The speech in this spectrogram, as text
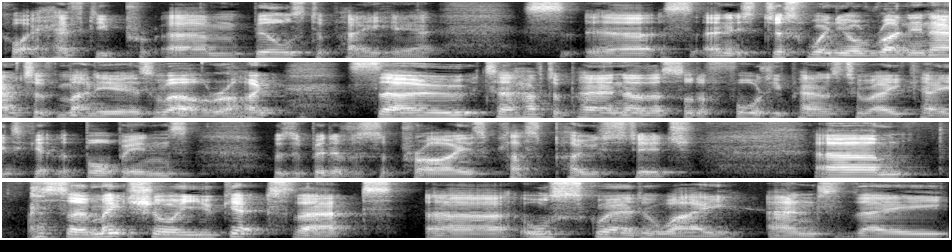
quite hefty um, bills to pay here. Uh, and it's just when you're running out of money as well, right? So to have to pay another sort of £40 to AK to get the bobbins was a bit of a surprise, plus postage. Um, so make sure you get that uh, all squared away and they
